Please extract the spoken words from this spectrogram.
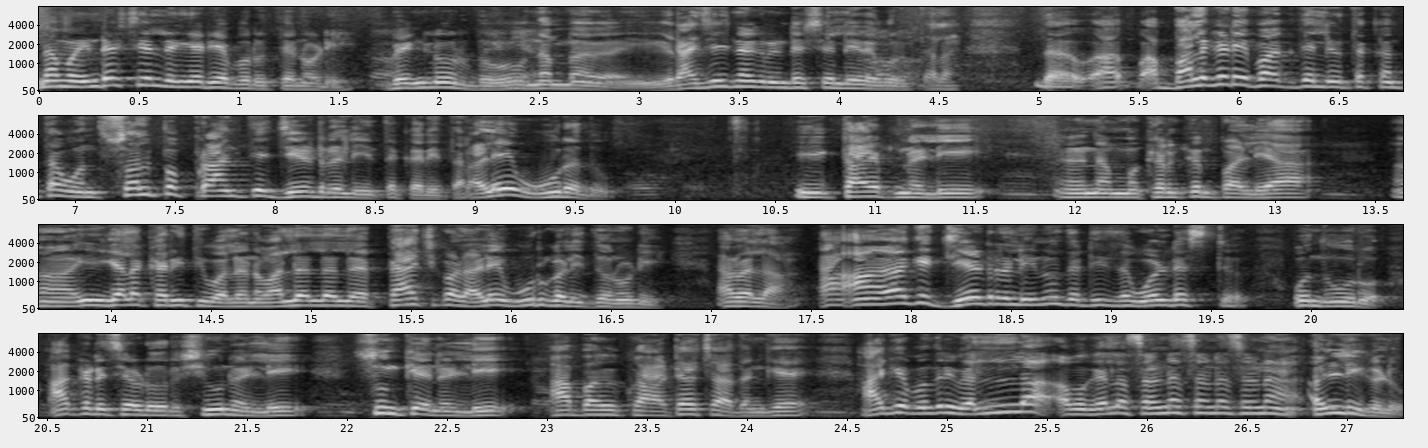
ನಮ್ಮ ಇಂಡಸ್ಟ್ರಿಯಲ್ ಏರಿಯಾ ಬರುತ್ತೆ ನೋಡಿ ಬೆಂಗಳೂರದು ನಮ್ಮ ಈ ರಾಜಾಜಿನಗರ ಇಂಡಸ್ಟ್ರಿಯಲ್ ಏರಿಯಾ ಬರುತ್ತಲ್ಲ ಆ- ಆ ಬಲಗಡೆ ಭಾಗದಲ್ಲಿರ್ತಕ್ಕಂಥ ಒಂದು ಸ್ವಲ್ಪ ಪ್ರಾಂತ್ಯ ಜೇಡ್ರಳ್ಳಿ ಅಂತ ಕರೀತಾರೆ. ಹಳೇ ಊರದು. ಈ ತಾಯಪ್ನಹಳ್ಳಿ ನಮ್ಮ ಕನಕನಪಾಳ್ಯ ಆ, ಈಗೆಲ್ಲ ಕರಿತೀವಲ್ಲ ನಾವು ಅಲ್ಲಲ್ಲೇ ಪ್ಯಾಚ್ಗಳು ಹಳೆ ಊರುಗಳಿದ್ದವು ನೋಡಿ ಅವೆಲ್ಲ. ಹಾಗೆ ಜೇಡ್ರಳ್ಳಿನೂ ದಟ್ ಈಸ್ ದ ಓಲ್ಡೆಸ್ಟ್ ಒಂದು ಊರು. ಆ ಕಡೆ ಸೈಡ್ ಶಿವನಳ್ಳಿ ಶಿವನಹಳ್ಳಿ ಸುಂಕೇನಹಳ್ಳಿ ಆ ಭಾಗಕ್ಕೆ ಅಟ್ಯಾಚ್ ಆದಂಗೆ. ಹಾಗೆ ಬಂದರೆ ಇವೆಲ್ಲ ಅವಾಗೆಲ್ಲ ಸಣ್ಣ ಸಣ್ಣ ಸಣ್ಣ ಹಳ್ಳಿಗಳು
